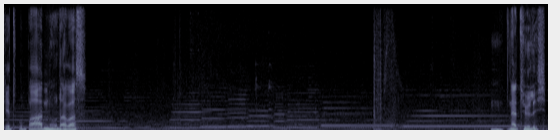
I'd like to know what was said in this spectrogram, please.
Geht wo baden, oder was? Hm, natürlich.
